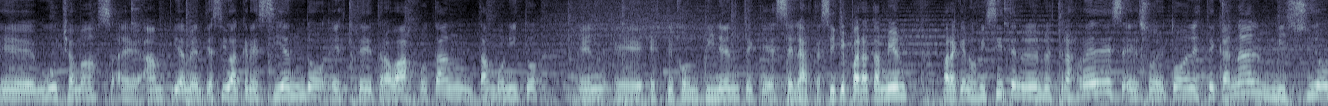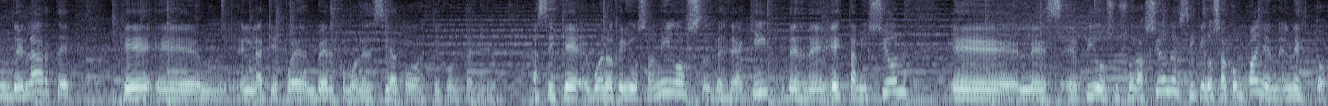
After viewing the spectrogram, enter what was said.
eh, mucha más eh, ampliamente. Así va creciendo este trabajo tan, tan bonito en eh, este continente que es el arte. Así que para también, para que nos visiten en nuestras redes, sobre todo en este canal, Misión del Arte, que, en la que pueden ver, como les decía, todo este contenido. Así que, bueno, queridos amigos, desde aquí, desde esta misión, eh, les eh, pido sus oraciones y que nos acompañen en esto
